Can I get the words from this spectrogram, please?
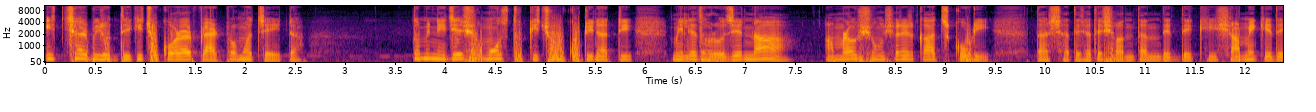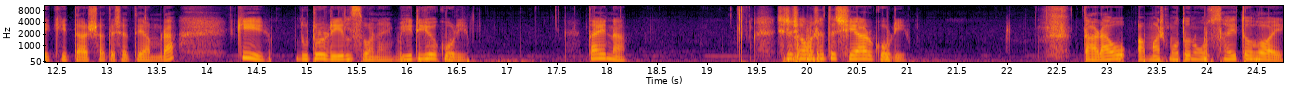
ইচ্ছার বিরুদ্ধে কিছু করার প্ল্যাটফর্ম হচ্ছে এইটা। তুমি নিজের সমস্ত কিছু খুঁটিনাটি মেলে ধরো যে, না, আমরাও সংসারের কাজ করি। তার সাথে সাথে সন্তানদের দেখি, স্বামীকে দেখি, তার সাথে সাথে আমরা কি, দুটো রিলস বানাই ভিডিও করি। তাই না? সেটা সবার সাথে শেয়ার করি। তারাও আমার মতন উৎসাহিত হয়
